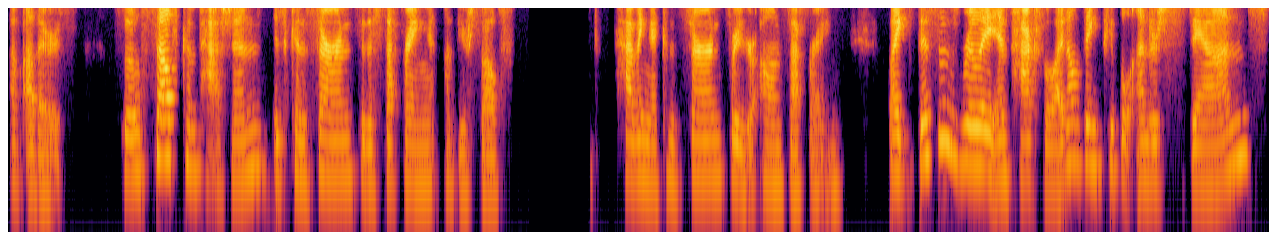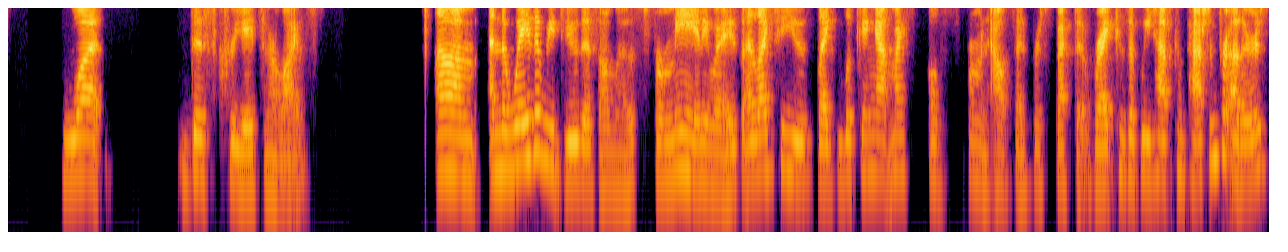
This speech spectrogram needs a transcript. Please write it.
of others. So self compassion is concern for the suffering of yourself having a concern for your own suffering. Like this is really impactful. I don't think people understand what this creates in our lives. Um, and the way that we do this almost, for me, anyways, I like to use like looking at myself from an outside perspective, right? Because if we have compassion for others,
